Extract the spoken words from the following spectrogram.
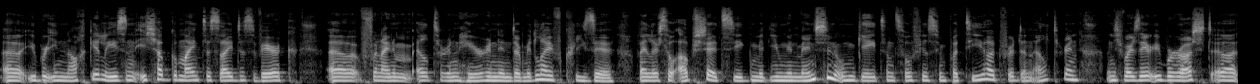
äh, über ihn nachgelesen. Ich habe gemeint, es sei das Werk äh, von einem älteren Herrn in der Midlife-Krise, weil er so abschätzig mit jungen Menschen umgeht und so viel Sympathie hat für den Älteren. Und ich war sehr überrascht äh,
